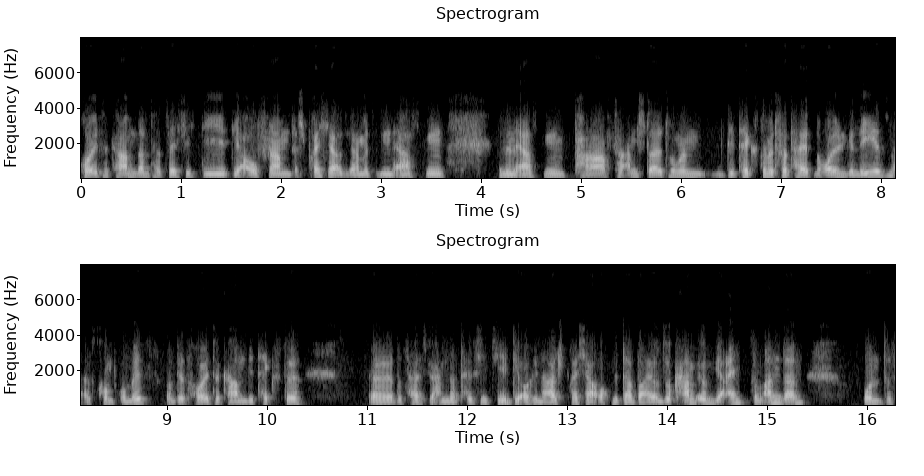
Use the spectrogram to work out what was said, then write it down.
heute kamen dann tatsächlich die, die Aufnahmen der Sprecher, also wir haben jetzt in den ersten in den ersten paar Veranstaltungen die Texte mit verteilten Rollen gelesen als Kompromiss. Und jetzt heute kamen die Texte das heißt, wir haben tatsächlich die, die Originalsprecher auch mit dabei. Und so kam irgendwie eins zum anderen. Und das,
